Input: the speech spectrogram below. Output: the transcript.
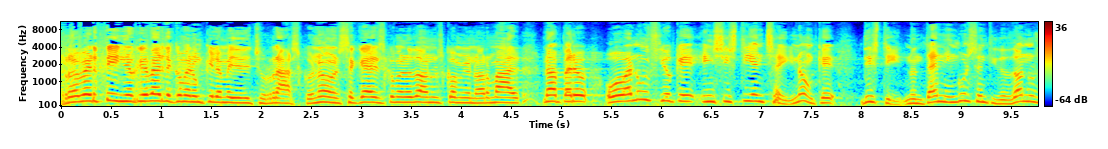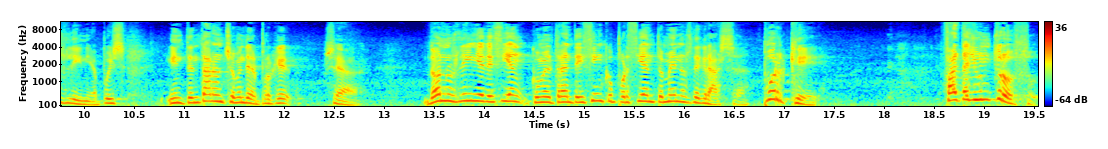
Robertiño, que vais de comer un kilo e medio de churrasco, non? Se queres comer o donus, come o normal. Non, pero o anuncio que insistía en Chei, non? Que diste, non ten ningún sentido donus línea. Pois intentaron che vender, porque, o sea, Donos Línea decían con el 35% menos de grasa. Por qué? Faltalle un trozo.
